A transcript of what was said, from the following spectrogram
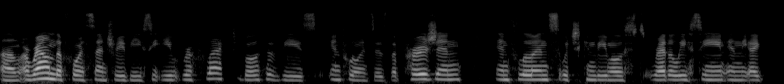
um, around the 4th century BCE reflect both of these influences, the Persian influence, which can be most readily seen in the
